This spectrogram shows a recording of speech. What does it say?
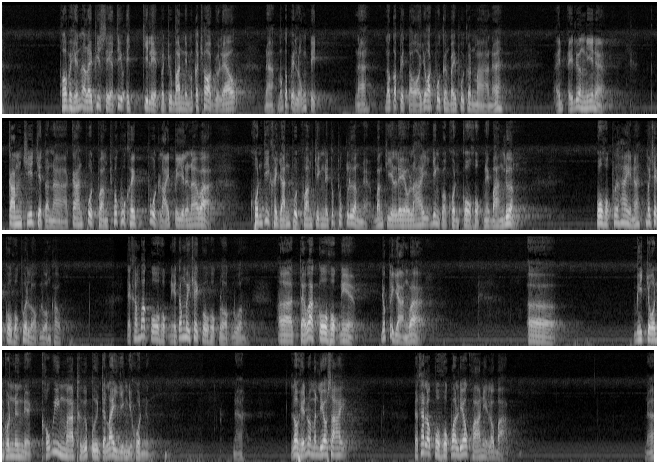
พอไปเห็นอะไรพิเศษที่ไอ้กิเลสปัจจุบันเนี่ยมันก็ชอบอยู่แล้วนะมันก็เป็นหลงติดนะแล้วก็ไปต่อยอดพูดกันไปพูดกันมานะไอ้ไอ้เรื่องนี้เนี่ยกรรมชี้เจตนาการพูดความพวกครูเคยพูดหลายปีแล้วนะว่า คนที่ขยันพูดความจริงในทุก ๆ เรื่องเนี่ยบางทีเลวร้ายยิ่งกว่าคนโกหกในบางเรื่อง โกหกเพื่อให้นะ ไม่ใช่โกหกเพื่อหลอกลวงเขา แต่คำว่าโกหกเนี่ยต้องไม่ใช่โกหกหลอกลวง แต่ว่าโกหกเนี่ยยกตัวอย่างว่ามีโจรคนหนึ่งเนี่ยเขาวิ่งมาถือปืนจะไล่ยิงอยู่คนหนึ่งนะเราเห็นว่ามันเลี้ยวซ้าย แต่ถ้าเราโกหกว่าเลี้ยวขวานี่เราบาปนะ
